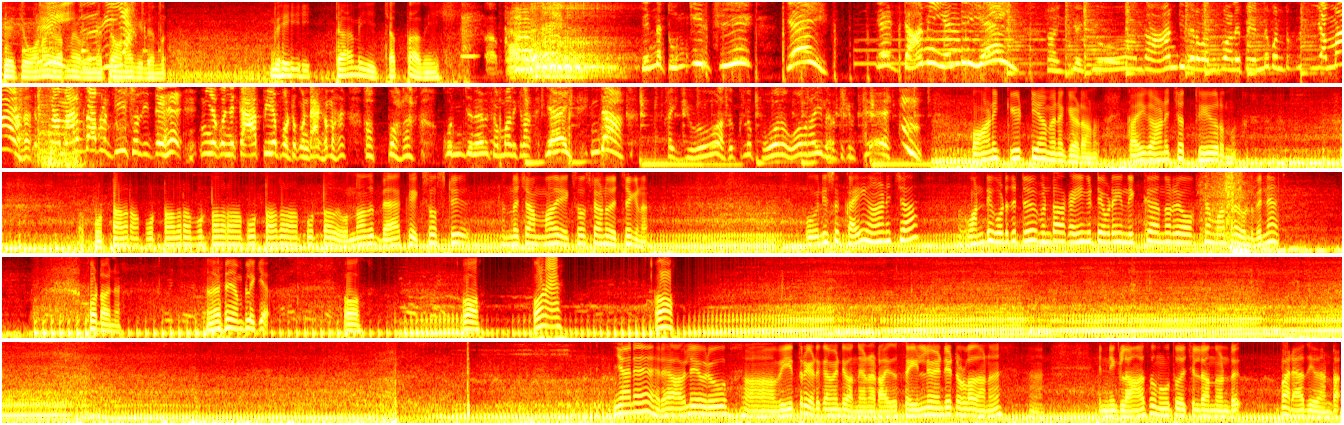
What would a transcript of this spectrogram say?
കേച്ചു ഓണം കയറണ ഇവിടെ നെറ്റ് ഓണാക്കില്ലെന്ന് ஏய் டாமி எந்திரி ஏய் ஐயோ அந்த ஆண்டி வேற வந்துருவாள் இப்ப என்ன பண்றது அம்மா நான் மறந்தாப்புல டீ சொல்லிட்டேன் நீங்க கொஞ்சம் காப்பியே போட்டு கொண்டாங்கம்மா அப்பாடா கொஞ்ச நேரம் சமாளிக்கலாம் ஏய் இந்தா ஐயோ அதுக்குள்ள போற ஓவராയി വിറച്ചിരിച്ച് പണി കിട്ടിയാ മെനക്കേടാണ്. കൈ കാണിച്ച പൊട്ടാതറ പൊട്ടാതറ പൊട്ടാതറ പൊട്ടാതറ പൊട്ടാതെ ഒന്നാമത് ബാക്ക് എക്സോസ്റ്റ് എന്ന് വെച്ചാൽ അമ്മാതിരി എക്സോസ്റ്റാണ് വെച്ചേക്കണത് പോലീസ് കൈ കാണിച്ചാൽ വണ്ടി കൊടുത്തിട്ട് മിണ്ടാ കൈ കിട്ടി എവിടെയെങ്കിലും നിൽക്കുക എന്നൊരു ഓപ്ഷൻ മാത്രമേ ഉള്ളൂ. പിന്നെ പോട്ടോനെ എന്നാലും ഞാൻ വിളിക്കാം. ഓ. ഓ. ഓണേ ഓ. ഞാൻ രാവിലെ ഒരു വി ത്രീ എടുക്കാൻ വേണ്ടി വന്നതാണ് കേട്ടോ ഇത് സെയിലിന് വേണ്ടിയിട്ടുള്ളതാണ്. ഇനി ഗ്ലാസ് നൂത്ത് വെച്ചില്ല എന്നുകൊണ്ട് പരാതി വേണ്ട.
